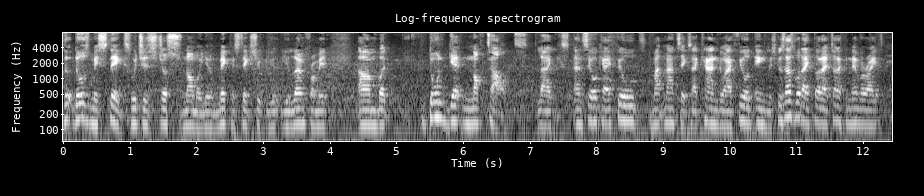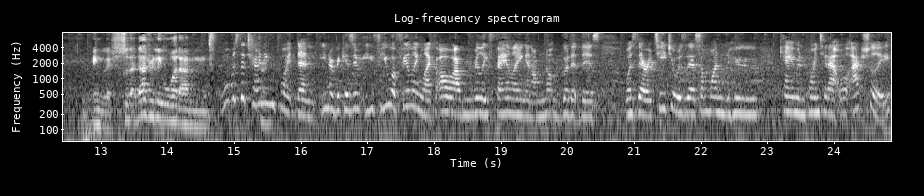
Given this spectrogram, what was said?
th- those mistakes, which is just normal, you know, make mistakes, you, you, you learn from it. Um, but don't get knocked out. Like and say okay i failed mathematics i can't do i failed english. Because that's what i thought. I thought i could never write english. So that, that's really what i'm what was the turning point then? You know because if, if you were feeling like oh i'm really failing and i'm not good at this was there a teacher was there someone who came and pointed out well actually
